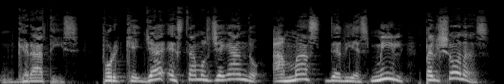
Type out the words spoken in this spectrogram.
gratis, porque ya estamos llegando a más de 10 mil personas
